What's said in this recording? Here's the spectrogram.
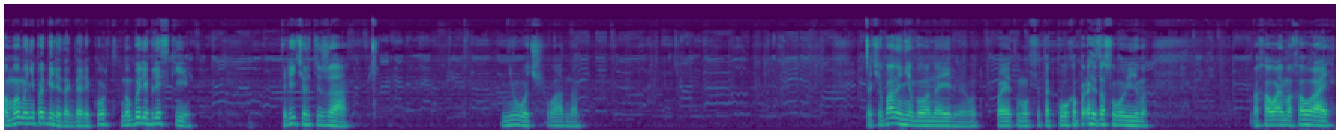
По-моему, не побили тогда рекорд, но были близки. Три чертежа. Не очень, ладно. Тачибаны не было на Эльве, вот поэтому все так плохо произошло, видимо. Махалай, махалай.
